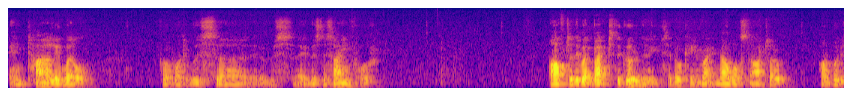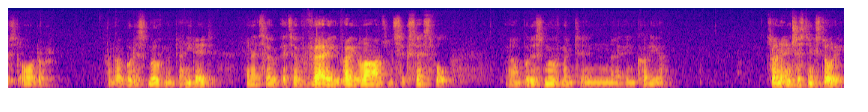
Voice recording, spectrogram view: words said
entirely well for what it was uh, it was it was designed for. After they went back to the Guru, he said, "Okay, right now we'll start our our Buddhist order and our Buddhist movement," and he did. And it's a it's a very very large and successful uh, Buddhist movement in uh, in Korea. So an interesting story.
